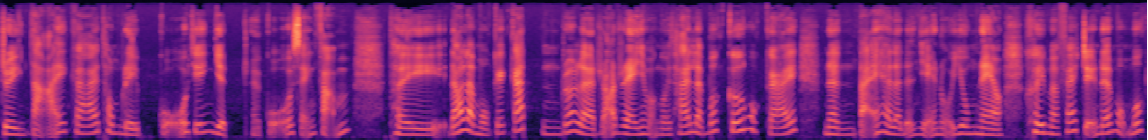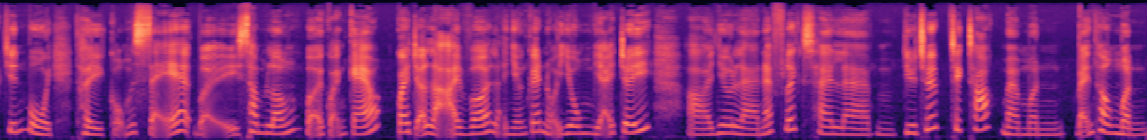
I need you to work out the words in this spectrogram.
truyền tải cái thông điệp của chiến dịch À, của sản phẩm. Thì đó là một cái cách ừ, rất là rõ ràng như mọi người thấy là bất cứ một cái nền tảng hay là định dạng nội dung nào khi mà phát triển đến một mức chín mùi thì cũng sẽ bị xâm lấn bởi quảng cáo quay trở lại với lại những cái nội dung giải trí uh, như là Netflix hay là ừ, YouTube, TikTok mà mình bản thân mình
